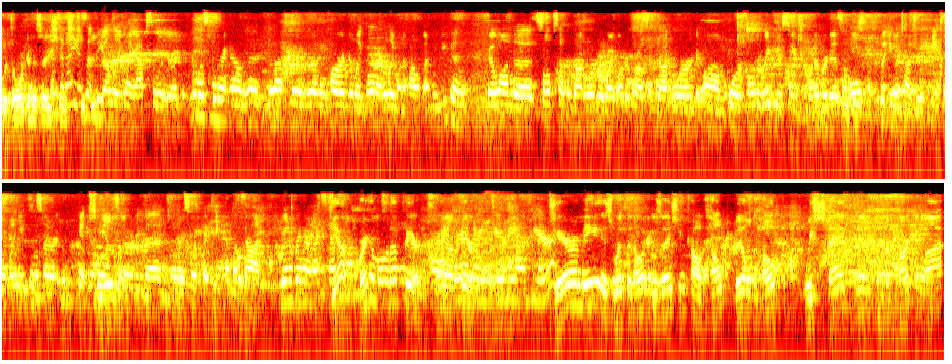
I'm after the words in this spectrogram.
with And organizations. today to isn't the only day, absolutely. Like if you're listening right now and you're, not there, you're in the car and you're like, man, I really want to help. I mean, you can go on to salt7.org or whitewatercrossing.org um, or call the radio station, whatever it is, and we'll put you in touch with people where you can start getting your hands dirty to you know, serve the kingdom of God. You want to bring our next guest Yeah, on? bring them on up here. All Bring right, up we're here. going to bring Jeremy on here. Jeremy is with an organization called Help Build Hope. We snagged him from the parking lot.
